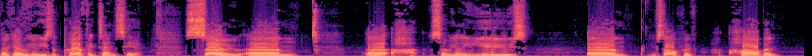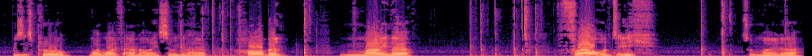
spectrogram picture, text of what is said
Okay, we're going to use the perfect tense here. So, um, uh, so we're going to use. Um, you start off with haben because it's plural. My wife and I. So we're going to have haben, meine Frau und ich. So meine,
